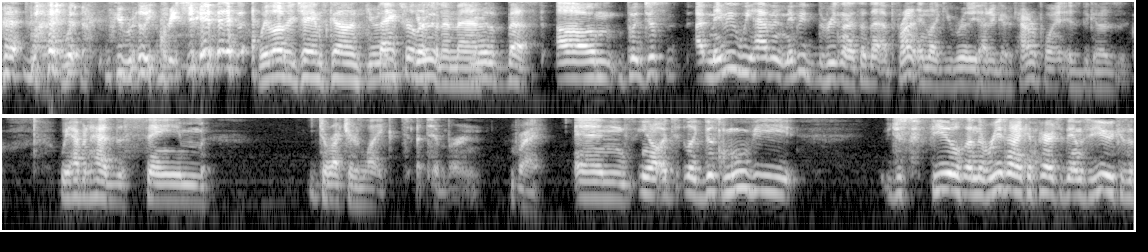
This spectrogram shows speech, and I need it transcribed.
but we really appreciate it. we love you, James Gunn. You're Thanks the- for listening, man. You're the best. Um, but just maybe we haven't. Maybe the reason I said that up front and like you really had a good counterpoint is because we haven't had the same director like t- Tim Burton right. and you know it's like this movie just feels and the reason i compare it to the mcu because the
